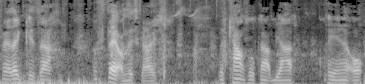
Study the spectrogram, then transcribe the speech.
Where them kids are. Let's stay on this, guys. The council can't be asked cleaning it up.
